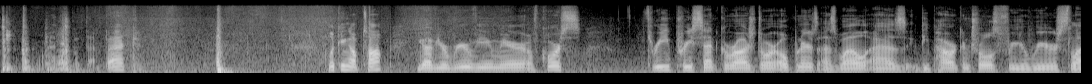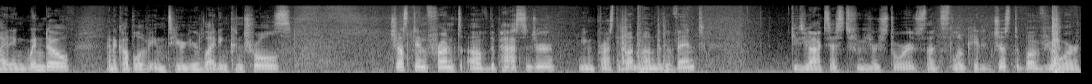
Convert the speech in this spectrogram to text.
Go ahead and put that back. Looking up top, you have your rear view mirror, of course, three preset garage door openers, as well as the power controls for your rear sliding window and a couple of interior lighting controls. Just in front of the passenger, you can press the button under the vent, gives you access to your storage that's located just above your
